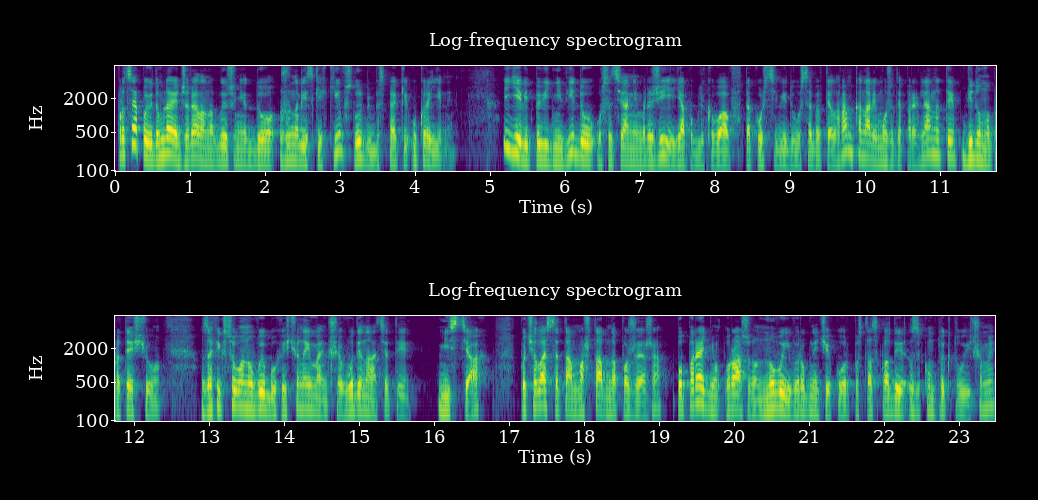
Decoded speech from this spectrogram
Про це повідомляють джерела, наближені до журналістських кіл в Службі безпеки України. Є відповідні відео у соціальній мережі. Я публікував також ці відео у себе в телеграм-каналі. Можете переглянути. Відомо про те, що зафіксовано вибухи щонайменше в 11 місцях. Почалася там масштабна пожежа. Попередньо уражено новий виробничий корпус та склади з комплектуючими.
